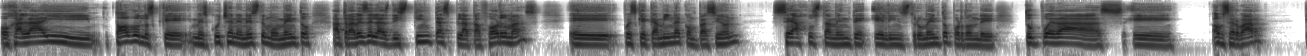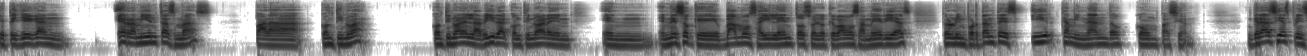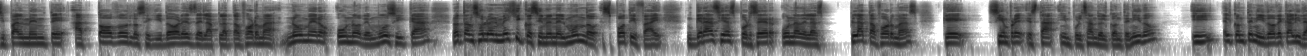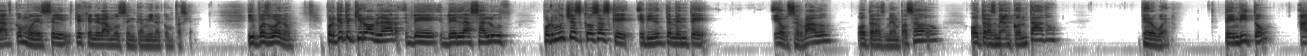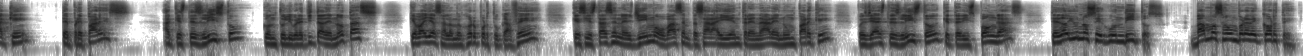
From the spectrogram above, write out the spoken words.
Ojalá y todos los que me escuchan en este momento a través de las distintas plataformas, eh, pues que Camina con Pasión sea justamente el instrumento por donde tú puedas eh, observar que te llegan herramientas más para continuar, continuar en la vida, continuar en, en, en eso que vamos ahí lentos o en lo que vamos a medias, pero lo importante es ir caminando con pasión. Gracias principalmente a todos los seguidores de la plataforma número uno de música, no tan solo en México, sino en el mundo, Spotify. Gracias por ser una de las plataformas que siempre está impulsando el contenido y el contenido de calidad como es el que generamos en Camina con Pasión. Y pues bueno, ¿por qué te quiero hablar de, de la salud? Por muchas cosas que evidentemente he observado, otras me han pasado, otras me han contado, pero bueno, te invito a que te prepares, a que estés listo con tu libretita de notas, que vayas a lo mejor por tu café, que si estás en el gym o vas a empezar ahí a entrenar en un parque, pues ya estés listo, que te dispongas. Te doy unos segunditos. Vamos a un breve corte.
